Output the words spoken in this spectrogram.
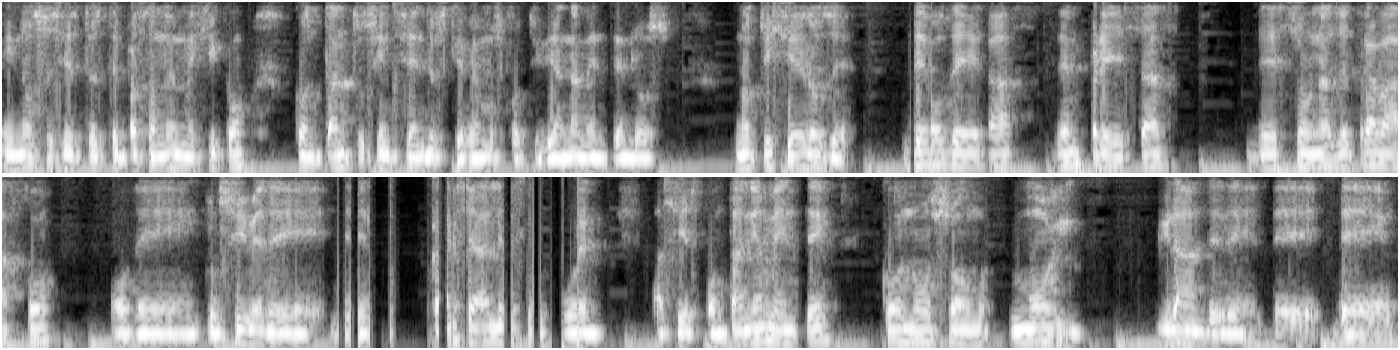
Y no sé si esto esté pasando en México con tantos incendios que vemos cotidianamente en los noticieros de, de bodegas, de empresas, de zonas de trabajo o de inclusive de, de comerciales que ocurren así espontáneamente con uso muy grande de,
